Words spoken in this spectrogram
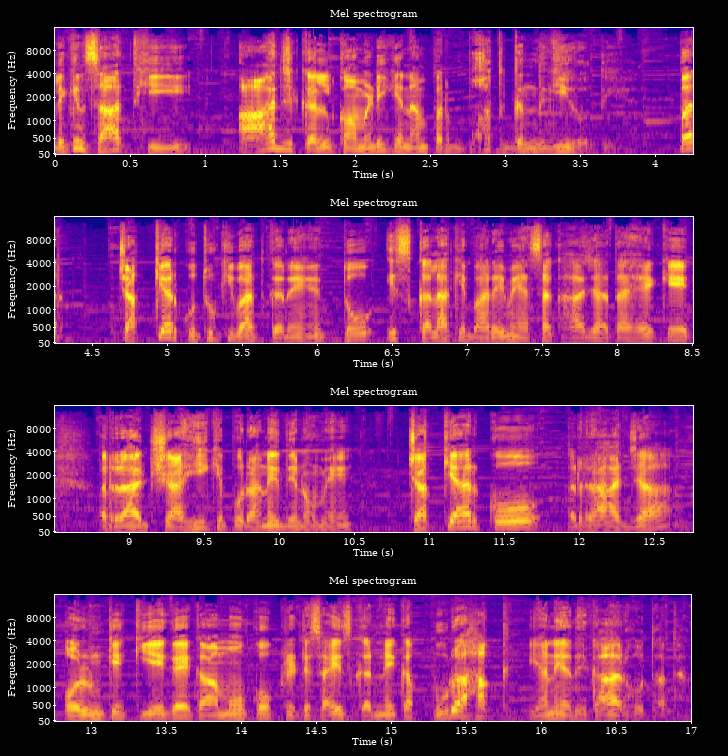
लेकिन साथ ही आजकल कॉमेडी के नाम पर बहुत गंदगी होती है। पर चक्कर कुतु की बात करें तो इस कला के बारे में ऐसा कहा जाता है कि राजशाही के पुराने दिनों में चक्यार को राजा और उनके किए गए कामों को क्रिटिसाइज करने का पूरा हक, यानी अधिकार होता था।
